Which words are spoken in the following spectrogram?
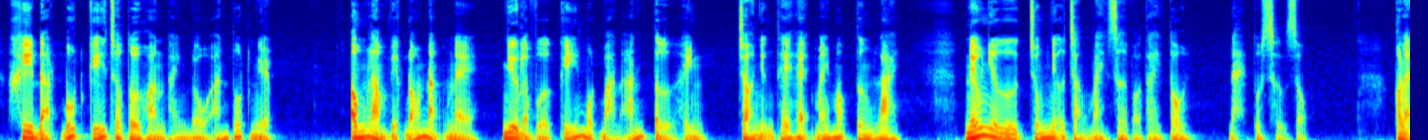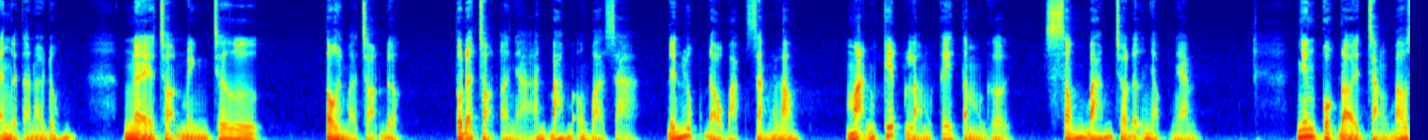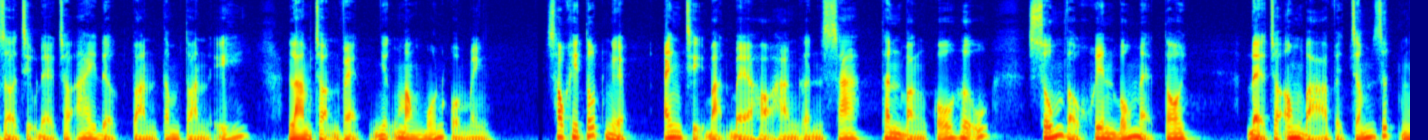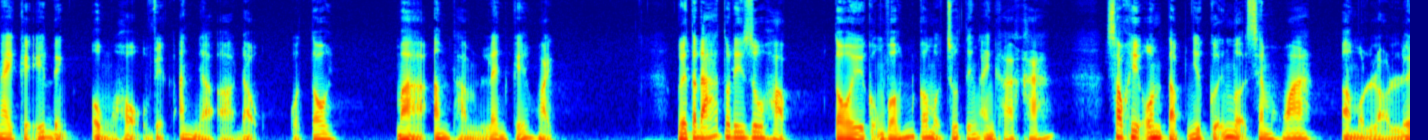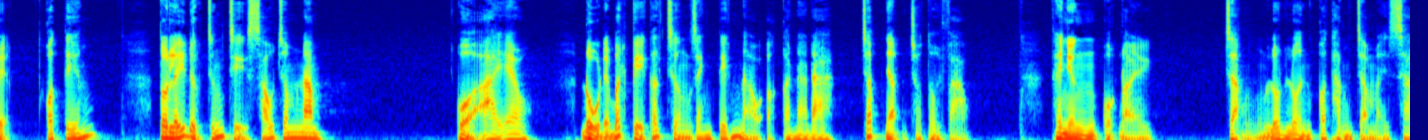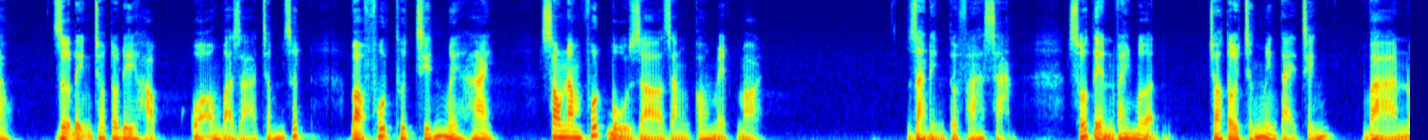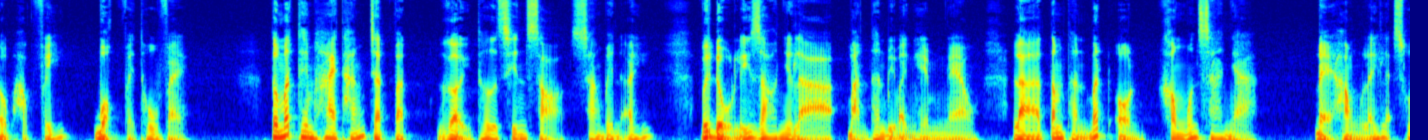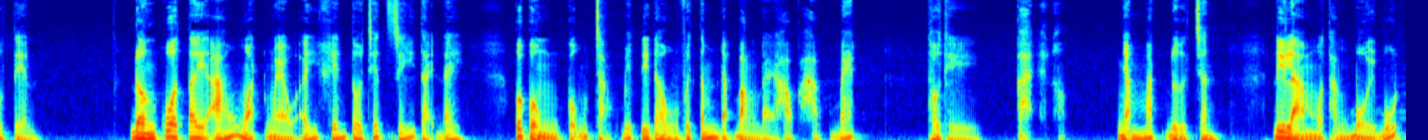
Khi đặt bút ký cho tôi hoàn thành đồ án tốt nghiệp, ông làm việc đó nặng nề như là vừa ký một bản án tử hình cho những thế hệ máy móc tương lai. Nếu như chúng nhỡ chẳng may rơi vào tay tôi để tôi sử dụng. Có lẽ người ta nói đúng, nghề chọn mình chứ tôi mà chọn được. Tôi đã chọn ở nhà ăn bám ông bà già đến lúc đầu bạc răng long. Mãn kiếp làm cây tầm gửi Sống bám cho đỡ nhọc nhằn Nhưng cuộc đời chẳng bao giờ chịu để cho ai được toàn tâm toàn ý Làm trọn vẹn những mong muốn của mình Sau khi tốt nghiệp Anh chị bạn bè họ hàng gần xa Thân bằng cố hữu Xúm vào khuyên bố mẹ tôi Để cho ông bà phải chấm dứt ngay cái ý định ủng hộ việc ăn nhờ ở đậu của tôi Mà âm thầm lên kế hoạch Người ta đá tôi đi du học Tôi cũng vốn có một chút tiếng Anh khá khá. Sau khi ôn tập như cưỡi ngựa xem hoa ở một lò luyện có tiếng, tôi lấy được chứng chỉ 6.5 của IELTS, đủ để bất kỳ các trường danh tiếng nào ở Canada chấp nhận cho tôi vào. Thế nhưng cuộc đời chẳng luôn luôn có thăng trầm hay sao? Dự định cho tôi đi học của ông bà già chấm dứt vào phút thứ 92, sau 5 phút bù giờ rằng co mệt mỏi. Gia đình tôi phá sản. Số tiền vay mượn cho tôi chứng minh tài chính và nộp học phí buộc phải thu về. Tôi mất thêm 2 tháng chật vật gửi thư xin sỏ sang bên ấy Với đủ lý do như là bản thân bị bệnh hiểm nghèo, là tâm thần bất ổn, không muốn xa nhà, để hòng lấy lại số tiền. Đường cua tây áo ngoặt ngoèo ấy khiến tôi chết dí tại đây. Cuối cùng cũng chẳng biết đi đâu với tấm đập bằng đại học hạng bét. Thôi thì kệ nó. Nhắm mắt đưa chân. Đi làm một thằng bồi bút.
